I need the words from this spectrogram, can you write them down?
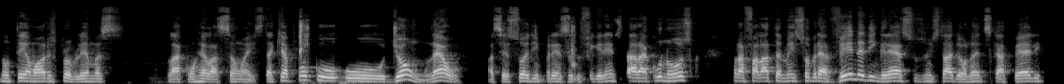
não tenha maiores problemas lá com relação a isso. Daqui a pouco o John, Léo, assessor de imprensa do Figueirense, estará conosco para falar também sobre a venda de ingressos no estádio Orlando Scarpelli.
